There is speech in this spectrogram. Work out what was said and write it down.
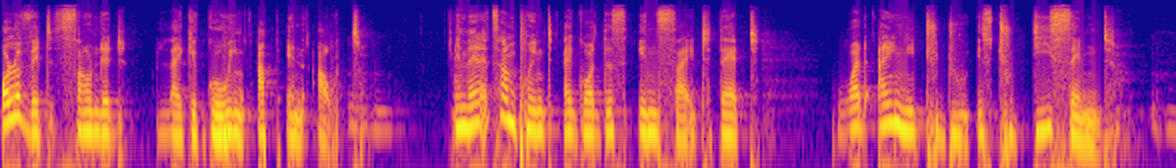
all of it sounded like a going up and out. Mm-hmm. And then at some point, I got this insight that what I need to do is to descend mm-hmm.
